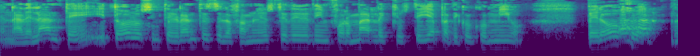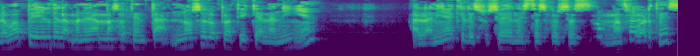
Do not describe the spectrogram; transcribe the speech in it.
en adelante y todos los integrantes de la familia usted debe de informarle que usted ya platicó conmigo. Pero ojo, le voy a pedir de la manera más atenta, no se lo platique a la niña, a la niña que le suceden estas cosas más fuertes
